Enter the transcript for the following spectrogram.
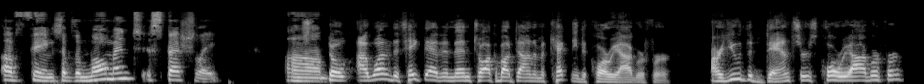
of things, of the moment, especially. Um, so I wanted to take that and then talk about Donna McKechnie, the choreographer. Are you the dancer's choreographer?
